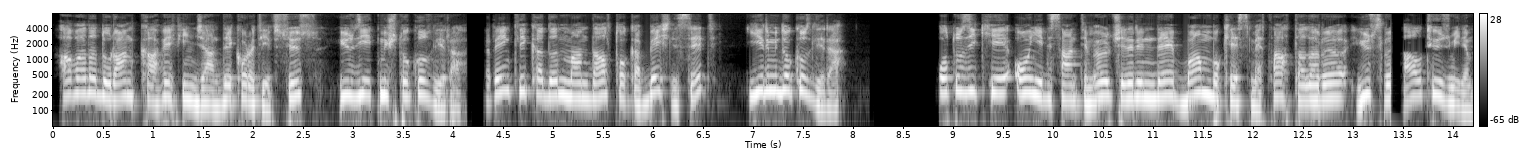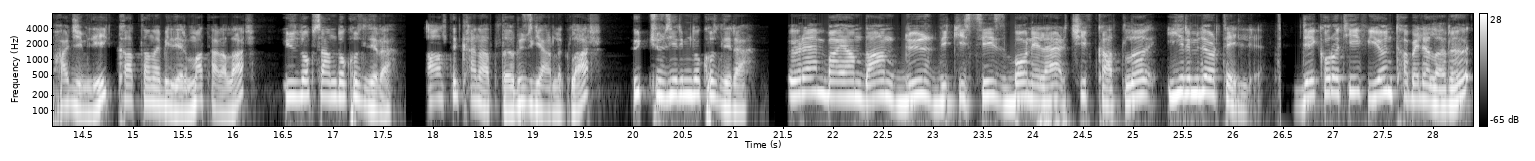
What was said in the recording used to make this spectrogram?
Havada duran kahve fincan dekoratif süs 179 lira. Renkli kadın mandal toka 5'li set 29 lira. 32-17 santim ölçülerinde bambu kesme tahtaları 100 lira. 600 milim hacimli katlanabilir mataralar 199 lira. Altı kanatlı rüzgarlıklar 329 lira. Ören bayandan düz dikişsiz boneler çift katlı 24.50. Dekoratif yön tabelaları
